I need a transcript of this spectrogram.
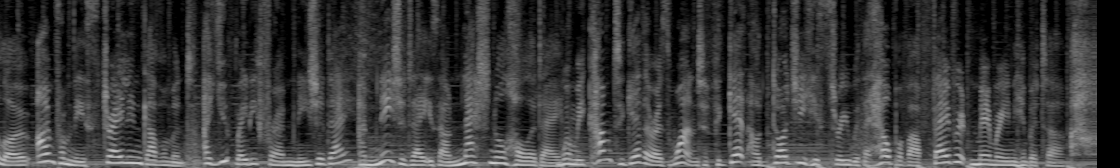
Hello, I'm from the Australian Government. Are you ready for Amnesia Day? Amnesia Day is our national holiday when we come together as one to forget our dodgy history with the help of our favourite memory inhibitor. Ah,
